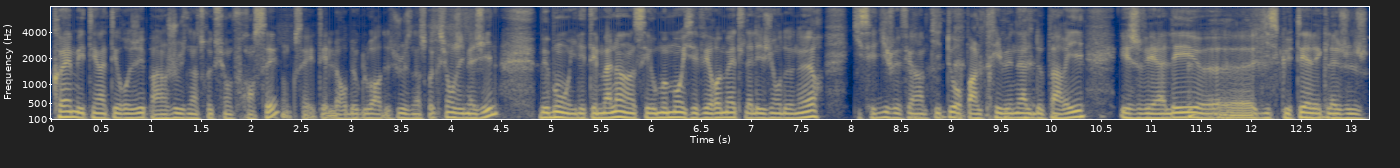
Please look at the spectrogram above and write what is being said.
quand même été interrogé par un juge d'instruction français, donc ça a été l'heure de gloire de ce juge d'instruction, j'imagine. Mais bon, il était malin. Hein. C'est au moment où il s'est fait remettre la Légion d'honneur qu'il s'est dit je vais faire un petit tour par le tribunal de Paris et je vais aller euh, discuter avec la juge.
